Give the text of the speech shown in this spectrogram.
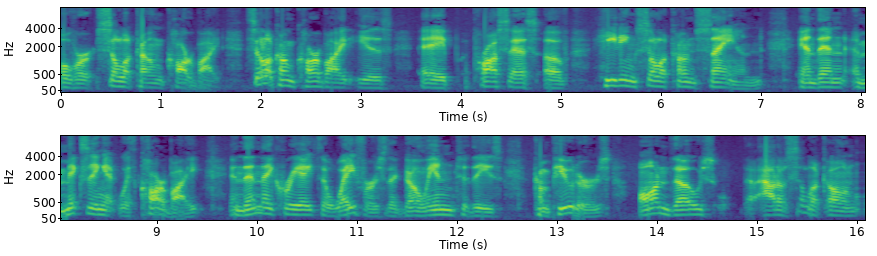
over silicon carbide. Silicon carbide is a process of heating silicon sand and then mixing it with carbide and then they create the wafers that go into these computers on those out of silicon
